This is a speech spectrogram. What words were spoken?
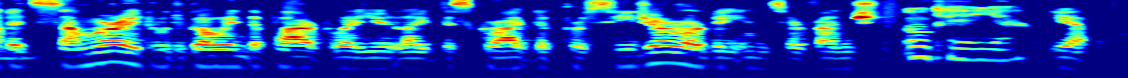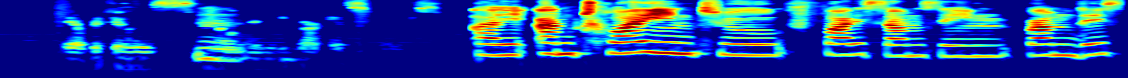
add it somewhere it would go in the part where you like describe the procedure or the intervention Okay, yeah. yeah because it's Mm. only the participants I I'm trying to find something from this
